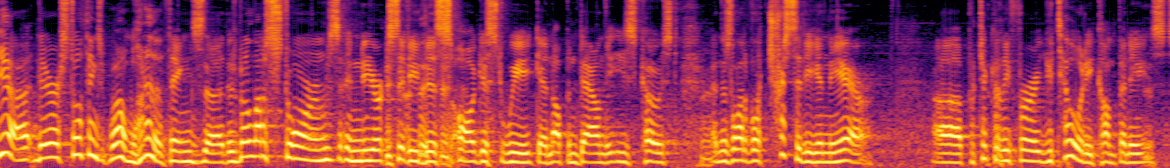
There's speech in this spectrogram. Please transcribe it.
Yeah, there are still things. Well, one of the things, uh, there's been a lot of storms in New York City this August week and up and down the East Coast, right. and there's a lot of electricity in the air, uh, particularly for utility companies.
